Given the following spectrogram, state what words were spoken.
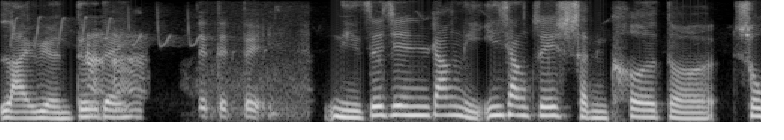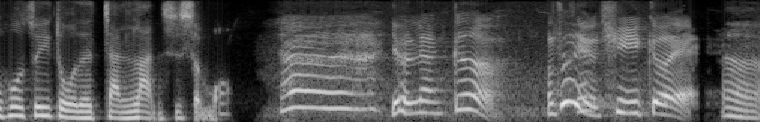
来源，对不对？对对对。你最近让你印象最深刻的、收获最多的展览是什么？啊，有两个，我这里有去一个诶，嗯，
